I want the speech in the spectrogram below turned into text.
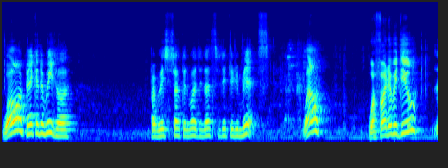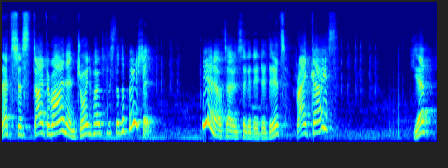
Well, back at the reader. Probably stuck about the last 30 minutes. Well, without further ado, let's just start around and join part of the celebration. We are now time to second minutes, right guys? Yep.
